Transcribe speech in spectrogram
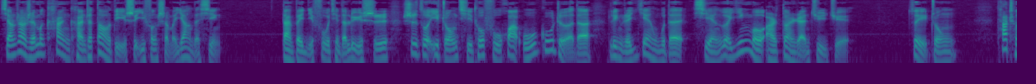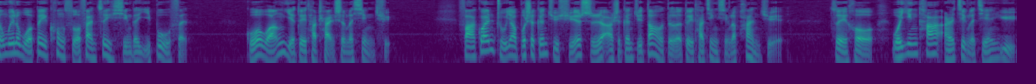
想让人们看看这到底是一封什么样的信，但被你父亲的律师视作一种企图腐化无辜者的、令人厌恶的险恶阴谋而断然拒绝。最终，他成为了我被控所犯罪行的一部分。国王也对他产生了兴趣。法官主要不是根据学识，而是根据道德对他进行了判决。最后，我因他而进了监狱，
